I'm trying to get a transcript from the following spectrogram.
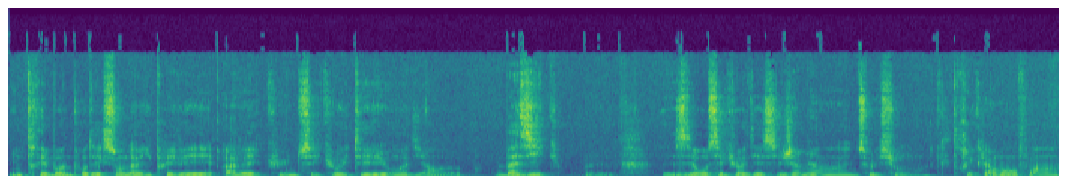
une très bonne protection de la vie privée avec une sécurité, on va dire, euh, basique. Zéro sécurité, c'est jamais une solution, hein, très clairement. Enfin,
